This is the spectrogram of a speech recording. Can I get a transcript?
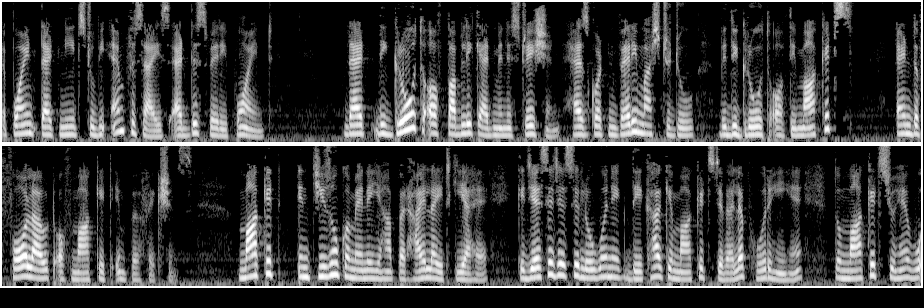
a point that needs to be emphasize at this very point that the growth of public administration has gotten very much to do with the growth of the market and the fall out of market imperfection market ان چیزوں کو میں نے یہاں پر ہائی لائٹ کیا ہے کہ جیسے جیسے لوگوں نے دیکھا کہ مارکیٹس ڈیولپ ہو رہی ہیں تو مارکیٹس جو ہیں وہ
